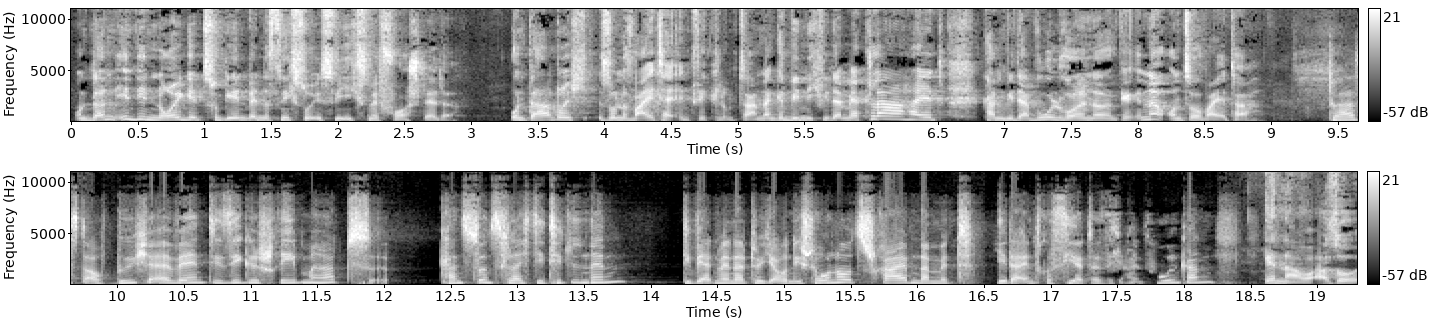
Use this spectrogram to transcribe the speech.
und dann in die Neugier zu gehen, wenn es nicht so ist, wie ich es mir vorstelle. Und dadurch so eine Weiterentwicklung zu haben. Dann gewinne ich wieder mehr Klarheit, kann wieder wohlwollender ne, und so weiter. Du hast auch Bücher erwähnt, die sie geschrieben hat. Kannst du uns vielleicht die Titel nennen? Die werden wir natürlich auch in die Shownotes schreiben, damit jeder Interessierte sich eins holen kann. Genau, also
